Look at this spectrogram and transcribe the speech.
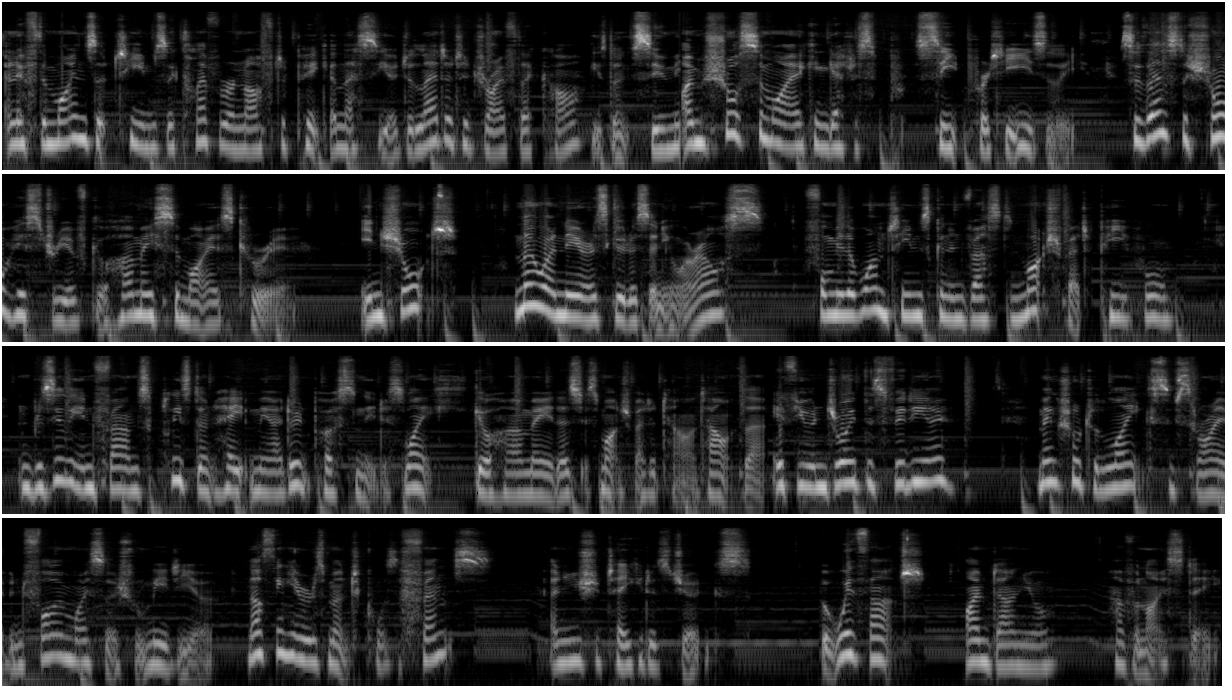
and if the minds at teams are clever enough to pick Alessio Deledda to drive their car, please don't sue me, I'm sure Samaia can get a seat pretty easily. So there's the short history of Guilherme Samaia's career. In short, Nowhere near as good as anywhere else. Formula 1 teams can invest in much better people, and Brazilian fans, please don't hate me, I don't personally dislike Guilherme, there's just much better talent out there. If you enjoyed this video, make sure to like, subscribe, and follow my social media. Nothing here is meant to cause offense, and you should take it as jokes. But with that, I'm Daniel, have a nice day.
